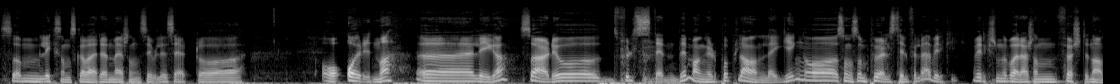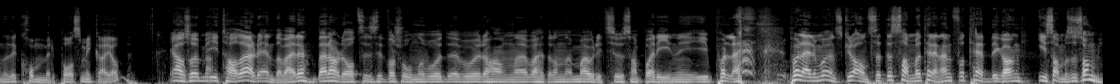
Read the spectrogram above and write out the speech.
som liksom skal være en mer sånn sivilisert og og ordna eh, liga, så er det jo fullstendig mangel på planlegging. Og sånn som Puels tilfelle er, virker, virker som det bare er sånn første navnet de kommer på som ikke har jobb. Ja, altså I Italia er det enda verre. Der har du hatt situasjoner hvor, hvor han eh, hva heter han, Maurizio Samparini i Paler- Palermo ønsker å ansette samme treneren for tredje gang i samme sesong.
